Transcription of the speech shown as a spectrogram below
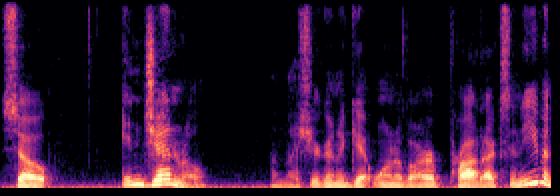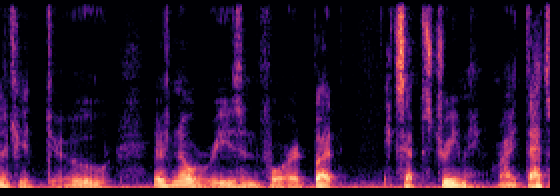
So, in general, unless you're going to get one of our products, and even if you do, there's no reason for it, but except streaming, right? That's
